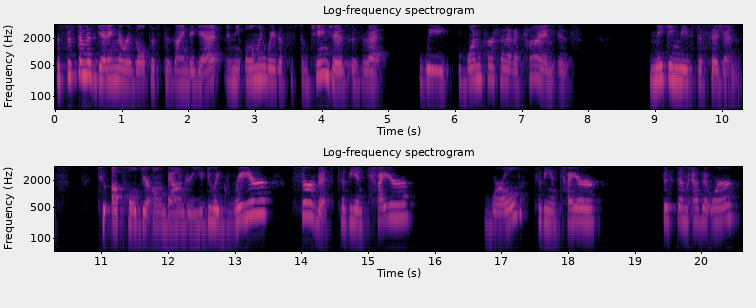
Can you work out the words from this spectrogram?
the system is getting the results it's designed to get. And the only way the system changes is that we, one person at a time, is making these decisions to uphold your own boundary. You do a greater service to the entire world, to the entire system, as it were,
